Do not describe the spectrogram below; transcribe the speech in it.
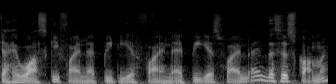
چاہے وہ آسکی فائل ہے پی ڈی ایف فائل ہے پی ایس فائل ہے دس از کامن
